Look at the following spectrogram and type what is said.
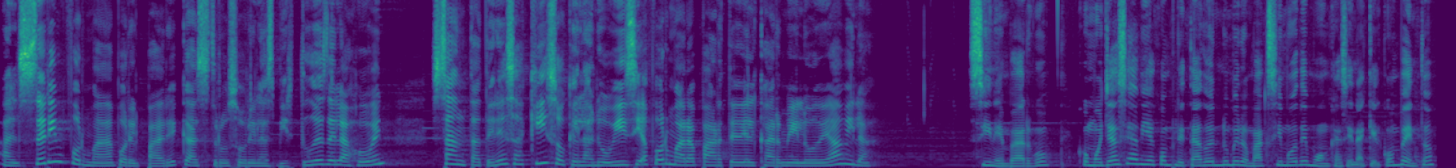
Al ser informada por el padre Castro sobre las virtudes de la joven, Santa Teresa quiso que la novicia formara parte del Carmelo de Ávila. Sin embargo, como ya se había completado el número máximo de monjas en aquel convento,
